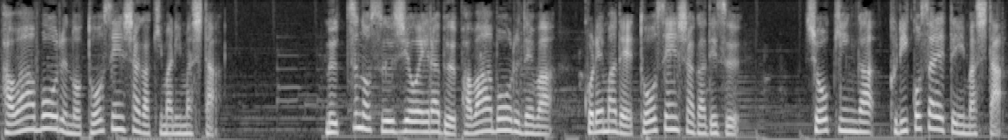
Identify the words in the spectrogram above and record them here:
パワーボールの当選者が決まりました。6つの数字を選ぶパワーボールでは、これまで当選者が出ず、賞金が繰り越されていました。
